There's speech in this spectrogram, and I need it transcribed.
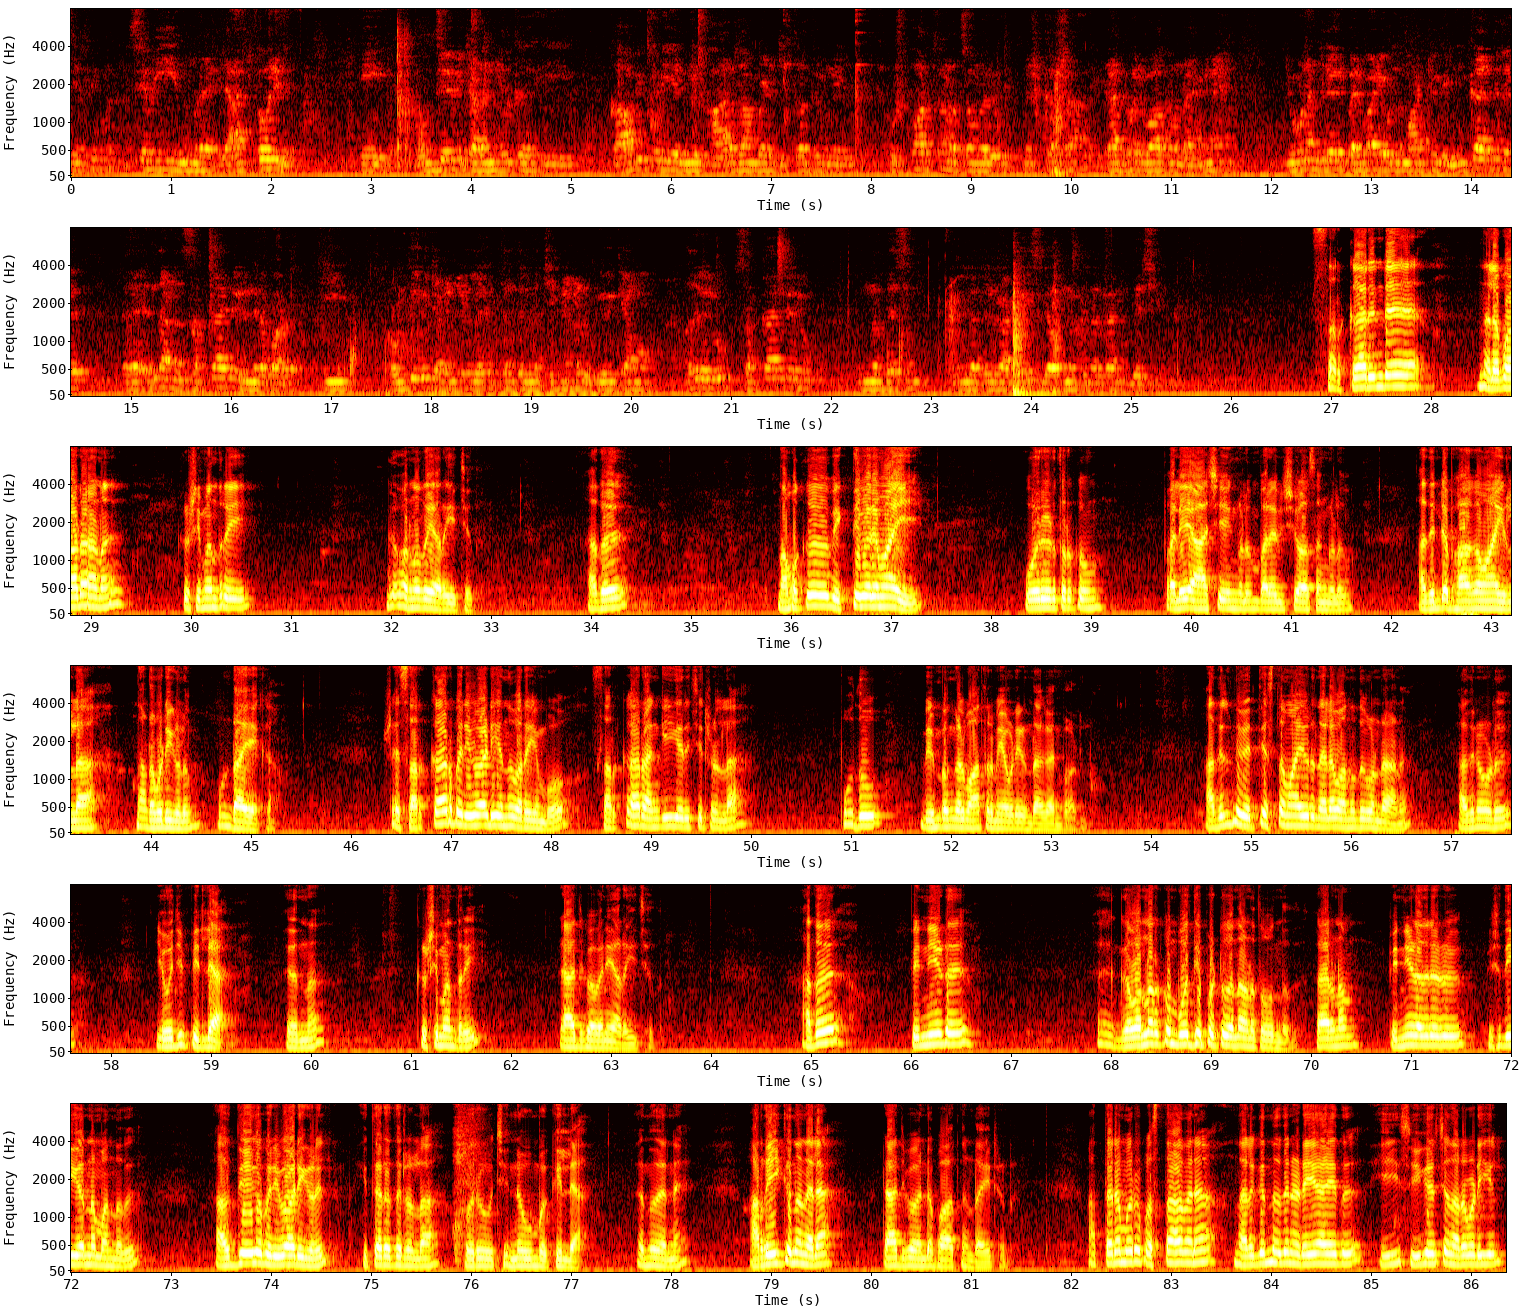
ഈ നമ്മുടെ രാജ്ഭവനിൽ ഈ ഔദ്യോഗിക ചടങ്ങുകൾക്ക് ഈ കാവിക്കൊടി എന്നീ ഭാരതാംബയുടെ ചിത്രത്തിന് മുന്നിൽ പുഷ്പാർച്ചന നടത്തുന്ന ഒരു നിഷ്കർഷ രാജ്ഭവൻ ഭാഗത്തുണ്ടായി അങ്ങനെ ജൂൺ അഞ്ചിലെ ഒരു പരിപാടി അവിടുന്ന് മാറ്റുകയും ഇക്കാര്യത്തിൽ എന്താണ് സർക്കാരിന്റെ ഒരു നിലപാട്? ഈ ഔദ്യോഗിക ചടങ്ങുകളിൽ ഇത്തരത്തിലുള്ള ചിഹ്നങ്ങൾ ഉപയോഗിക്കാമോ? അതിലൊരു സർക്കാരിന്റെ ഒരു നിർദ്ദേശം അല്ലെങ്കിൽ അതിലൊരു അഡ്വൈസ് ഗവർണർക്ക് നൽകാൻ ഉദ്ദേശിക്കുന്നു. സർക്കാരിന്റെ നിലപാടാണ് കൃഷിമന്ത്രി ഗവർണറെ അറിയിച്ചത്. അത് നമുക്ക് വ്യക്തിപരമായി ഓരോരുത്തർക്കും പല ആശയങ്ങളും പല വിശ്വാസങ്ങളും അതിന്റെ ഭാഗമായുള്ള നടപടികളും ഉണ്ടായേക്കാം. പക്ഷേ സർക്കാർ പരിപാടി എന്ന് പറയുമ്പോൾ സർക്കാർ അംഗീകരിച്ചിട്ടുള്ള പൊതു ബിംബങ്ങൾ മാത്രമേ അവിടെ ഉണ്ടാകാൻ പാടുള്ളൂ. അതിൽ നിന്ന് വ്യത്യസ്തമായൊരു നില വന്നതുകൊണ്ടാണ് അതിനോട് യോജിപ്പില്ല എന്ന് കൃഷിമന്ത്രി രാജ്ഭവനെ അറിയിച്ചത്. അത് പിന്നീട് ഗവർണർക്കും ബോധ്യപ്പെട്ടു എന്നാണ് തോന്നുന്നത്. കാരണം പിന്നീട് അതിലൊരു വിശദീകരണം വന്നത് ഔദ്യോഗിക പരിപാടികളിൽ ഇത്തരത്തിലുള്ള ഒരു ചിഹ്നവും വെക്കില്ല എന്ന് തന്നെ അറിയിക്കുന്ന നില രാജ്ഭവന്റെ ഭാഗത്തുനിന്നുണ്ടായിട്ടുണ്ട്. അത്തരമൊരു പ്രസ്താവന നൽകുന്നതിനിടയായത് ഈ സ്വീകരിച്ച നടപടിയിൽ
